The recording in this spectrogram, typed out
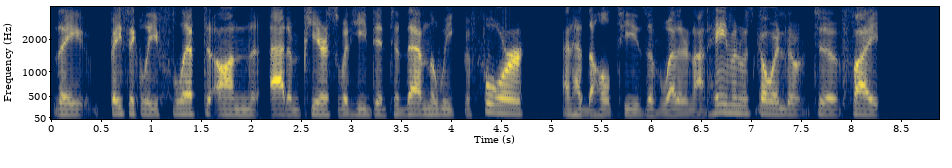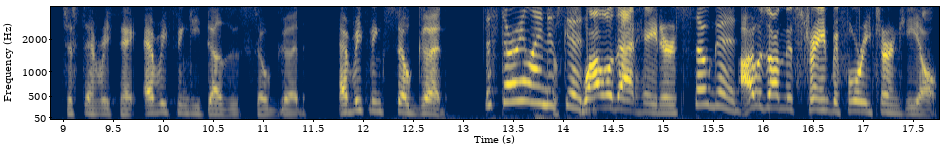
They basically flipped on Adam Pearce what he did to them the week before and had the whole tease of whether or not Heyman was going to, to fight. Just everything. Everything he does is so good. Everything's so good. The storyline So is good. swallow that, haters. so good. I was on this train before he turned heel.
